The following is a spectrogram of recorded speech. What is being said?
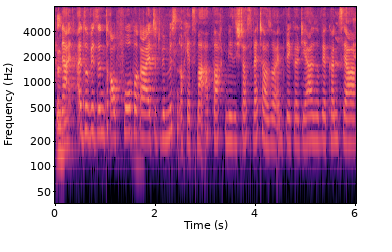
Nein, also wir sind darauf vorbereitet. Wir müssen auch jetzt mal abwarten, wie sich das Wetter so entwickelt. Ja, also wir können es ja,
